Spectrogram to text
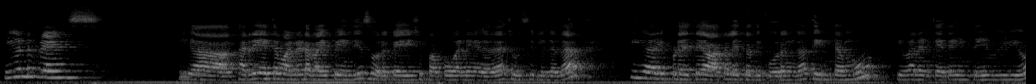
ఇదిగోండి ఫ్రెండ్స్ ఇక కర్రీ అయితే వండడం అయిపోయింది సొరకాయ వేసి పప్పు వండిన కదా చూసిల్లు కదా ఇక ఇప్పుడైతే ఆకలి అవుతుంది ఘోరంగా తింటాము ఇవాళకైతే ఇంతే వీడియో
